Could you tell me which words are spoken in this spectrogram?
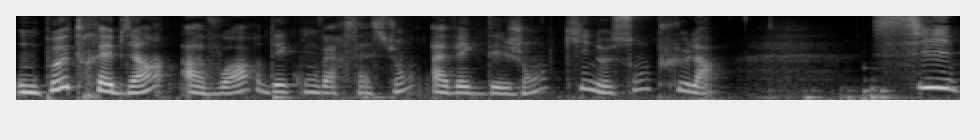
on peut très bien avoir des conversations avec des gens qui ne sont plus là. Si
